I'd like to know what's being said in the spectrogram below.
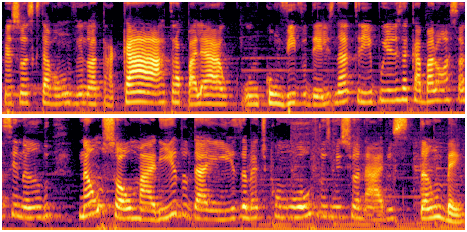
pessoas que estavam vindo atacar, atrapalhar o convívio deles na tribo, e eles acabaram assassinando não só o marido da Elizabeth, como outros missionários também.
